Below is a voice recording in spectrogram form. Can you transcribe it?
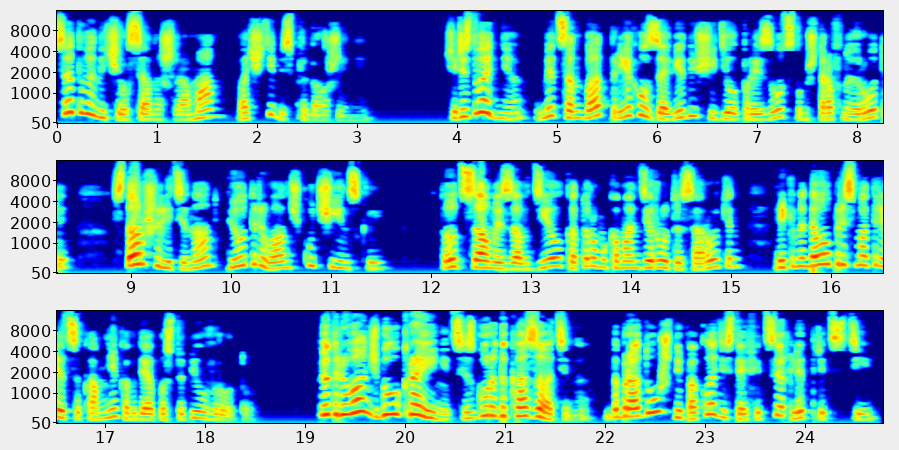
С этого и начался наш роман, почти без продолжения. Через два дня в медсанбат приехал заведующий делопроизводством штрафной роты старший лейтенант Петр Иванович Кучинский, тот самый завдел, которому командир роты Сорокин рекомендовал присмотреться ко мне, когда я поступил в роту. Петр Иванович был украинец из города Казатина, добродушный, покладистый офицер лет тридцати.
